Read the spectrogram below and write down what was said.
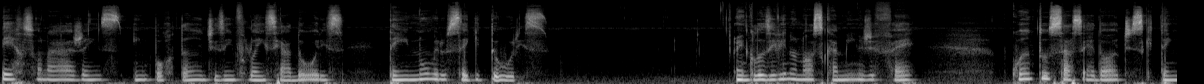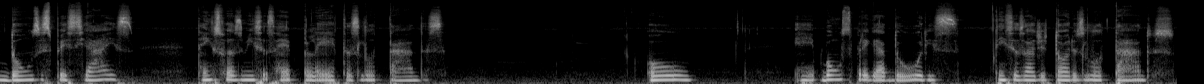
personagens importantes, influenciadores, têm inúmeros seguidores? Inclusive no nosso caminho de fé, quantos sacerdotes que têm dons especiais têm suas missas repletas, lotadas? Ou é, bons pregadores têm seus auditórios lotados.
